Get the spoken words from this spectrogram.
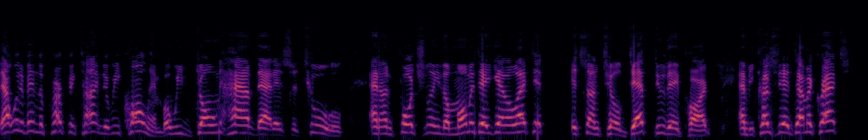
That would have been the perfect time to recall him, but we don't have that as a tool. And unfortunately, the moment they get elected, it's until death do they part. And because they're Democrats,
